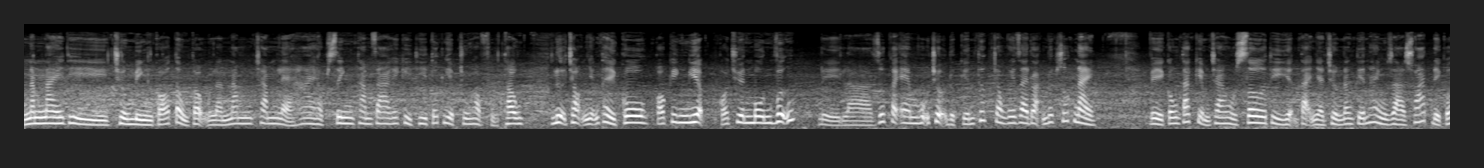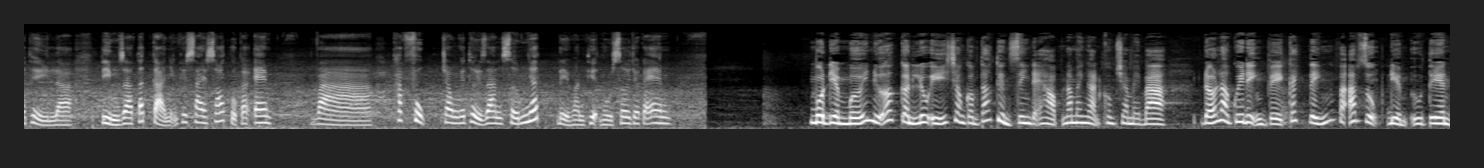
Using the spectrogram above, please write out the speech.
Năm nay thì trường mình có tổng cộng là 502 học sinh tham gia cái kỳ thi tốt nghiệp trung học phổ thông. Lựa chọn những thầy cô có kinh nghiệm, có chuyên môn vững để là giúp các em hỗ trợ được kiến thức trong cái giai đoạn nước rút này. Về công tác kiểm tra hồ sơ thì hiện tại nhà trường đang tiến hành giả soát để có thể là tìm ra tất cả những cái sai sót của các em và khắc phục trong cái thời gian sớm nhất để hoàn thiện hồ sơ cho các em. Một điểm mới nữa cần lưu ý trong công tác tuyển sinh đại học năm 2023 đó là quy định về cách tính và áp dụng điểm ưu tiên.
